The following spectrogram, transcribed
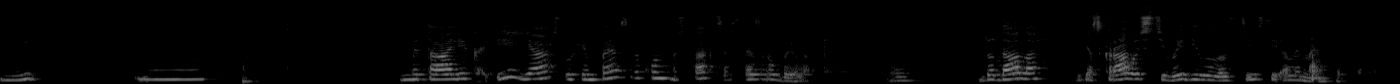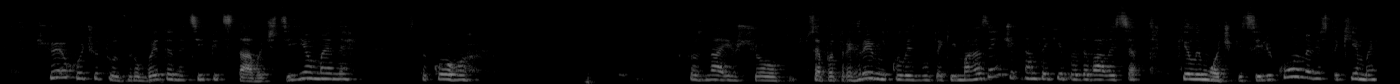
мідь, металік, і я сухим пензликом ось так це все зробила. Е, Додала яскравості, виділила ось ці всі елементи. Що я хочу тут зробити на цій підставочці? Є в мене з такого, хто знає, що все по 3 гривні, колись був такий магазинчик, там такі продавалися килимочки силіконові з такими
